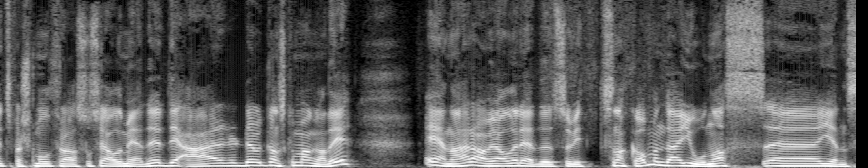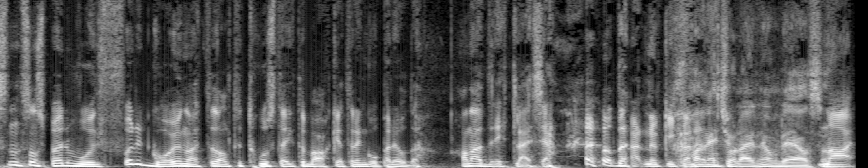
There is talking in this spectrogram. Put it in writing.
litt spørsmål fra sosiale medier. Det er det er ganske mange av de. ene her har vi allerede så vidt snakka om, men det er Jonas eh, Jensen som spør hvorfor går United alltid to steg tilbake etter en god periode. Han er drittlei seg, det er han ikke Han er ikke alene om det, altså. Nei.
